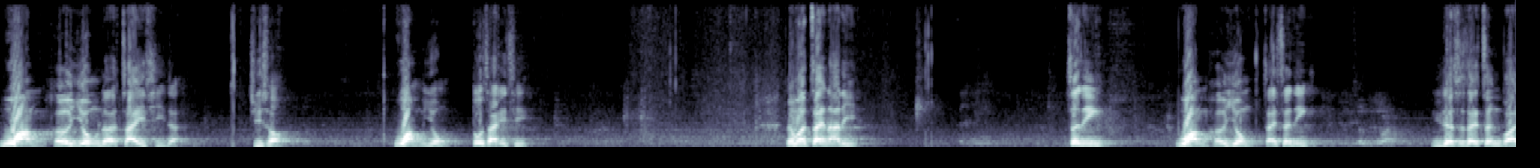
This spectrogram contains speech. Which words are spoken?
旺和用的在一起的，举手。旺用都在一起。那么在哪里？正印。旺和用在正印。你的是在正官，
